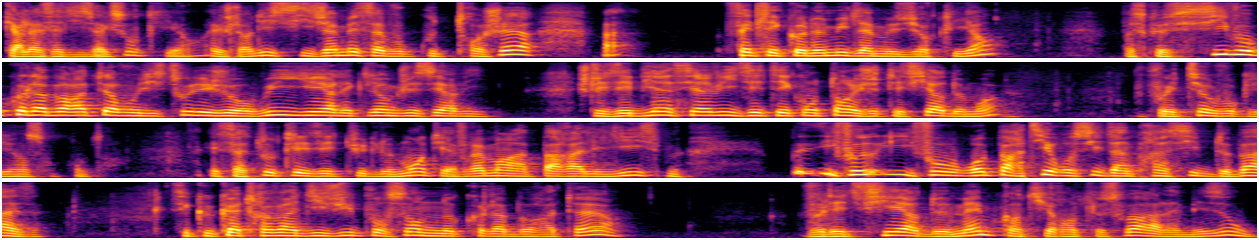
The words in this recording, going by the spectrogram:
qu'à la satisfaction client. Et je leur dis, si jamais ça vous coûte trop cher, bah, faites l'économie de la mesure client. Parce que si vos collaborateurs vous disent tous les jours, oui, hier, les clients que j'ai servis, je les ai bien servis, ils étaient contents et j'étais fier de moi, vous pouvez être sûr que vos clients sont contents. Et ça, toutes les études le montrent, il y a vraiment un parallélisme. Il faut, il faut repartir aussi d'un principe de base. C'est que 98% de nos collaborateurs veulent être fiers d'eux-mêmes quand ils rentrent le soir à la maison.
